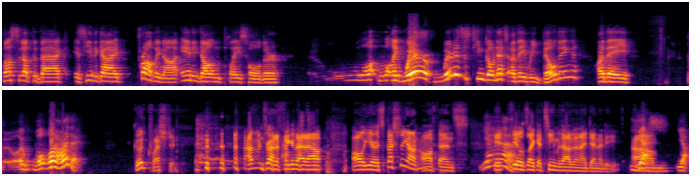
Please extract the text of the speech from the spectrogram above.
busted up the back. Is he the guy? Probably not. Andy Dalton placeholder. What, what like where where does this team go next? Are they rebuilding? Are they what what are they? Good question. I've been trying to figure that out all year, especially on offense. Yeah. It feels like a team without an identity. Yes. Um, yeah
